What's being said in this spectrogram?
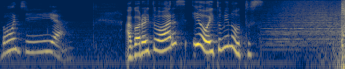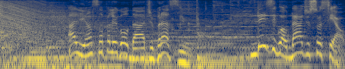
Bom dia. Agora 8 horas e 8 minutos. Aliança pela Igualdade Brasil. Desigualdade social.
